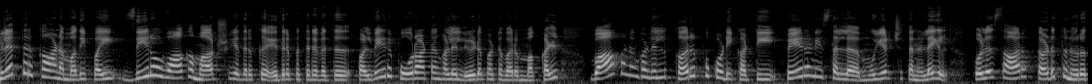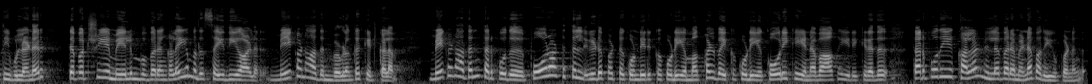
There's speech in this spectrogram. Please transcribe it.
நிலத்திற்கான மதிப்பை ஜீரோவாக மாற்றியதற்கு எதிர்ப்பு தெரிவித்து பல்வேறு போராட்டங்களில் ஈடுபட்டு வரும் மக்கள் வாகனங்களில் கருப்பு கொடி கட்டி பேரணி செல்ல முயற்சித்த நிலையில் போலீசார் தடுத்து நிறுத்தியுள்ளனர். இது பற்றிய மேலும் விவரங்களை எமது செய்தியாளர் மேகநாதன் வழங்க கேட்கலாம். மேகநாதன் தற்போது போராட்டத்தில் ஈடுபட்டுக் கொண்டிருக்கக்கூடிய மக்கள் வைக்கக்கூடிய கோரிக்கை என்னவாக இருக்கிறது? தற்போதைய கள நிலவரம் என பதிவு பண்ணுங்க.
